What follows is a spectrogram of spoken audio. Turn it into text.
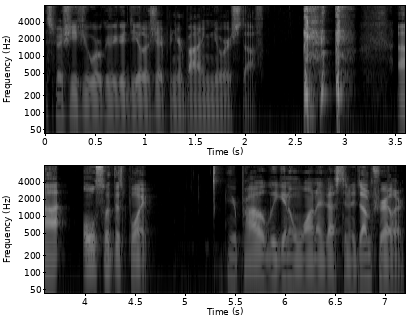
especially if you work with a good dealership and you're buying newer stuff. uh, also, at this point, you're probably going to want to invest in a dump trailer.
